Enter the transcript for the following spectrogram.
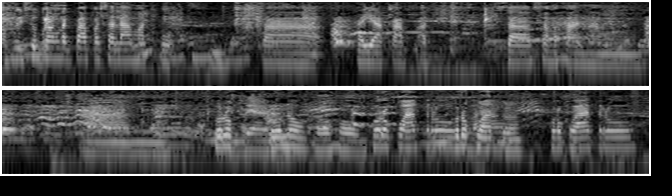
Ako'y sobrang nagpapasalamat po sa kayakap at sa samahan ng um, Purok uno. Oho, Puro 4. Puro kwatro. Puro 4.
